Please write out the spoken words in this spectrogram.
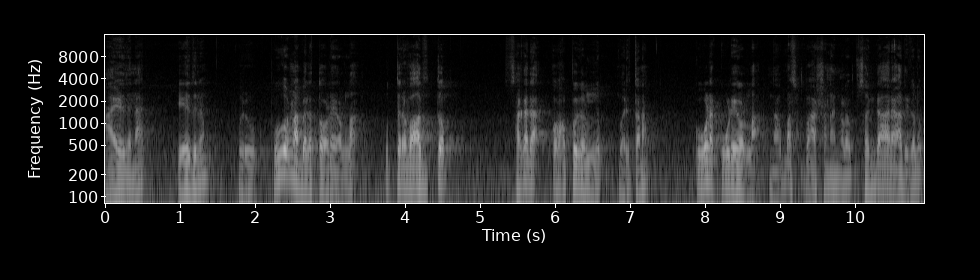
ആയതിനാൽ ഏതിനും ഒരു പൂർണ ബലത്തോടെയുള്ള ഉത്തരവാദിത്വം സകല ഉറപ്പുകളിലും വരുത്തണം. കൂടെ കൂടെയുള്ള നർമ്മസംഭാഷണങ്ങളും ശൃംഗാരാദികളും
